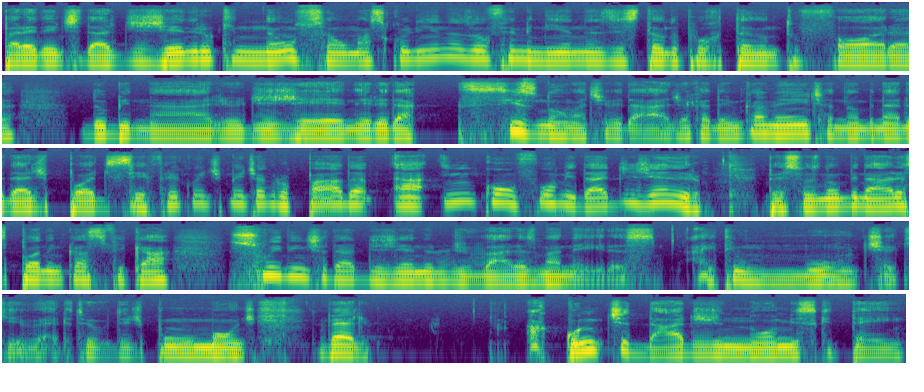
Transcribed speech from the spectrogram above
Para a identidade de gênero que não são masculinas ou femininas, estando, portanto, fora do binário de gênero e da cisnormatividade. Academicamente, a não binaridade pode ser frequentemente agrupada à inconformidade de gênero. Pessoas não binárias podem classificar sua identidade de gênero de várias maneiras. Aí tem um monte aqui, velho. Tem, tem tipo um monte. Velho, a quantidade de nomes que tem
